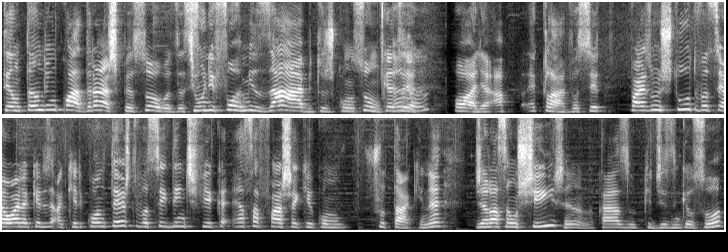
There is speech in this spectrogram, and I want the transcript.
tentando enquadrar as pessoas, assim, uniformizar hábitos de consumo? Quer dizer, Aham. olha, a- é claro, você faz um estudo, você olha aquele, aquele contexto, você identifica essa faixa aqui como chutar aqui, né? Geração X, né, no caso, que dizem que eu sou.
